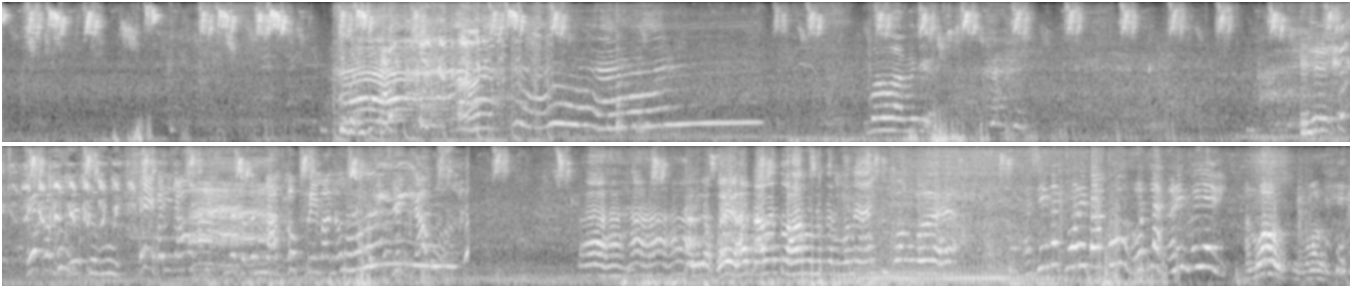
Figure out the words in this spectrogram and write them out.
બહુ આવે છે. હા, હા, હા, હા, હા. ઓલા ભાઈ હાથ આવે તો હારું નકર મને આંખી બહુ વળે હે. હજી નથી મોડી બાપુ રોટલા ઘડીને વહી આવી. મોળું છું, મોળું છું.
